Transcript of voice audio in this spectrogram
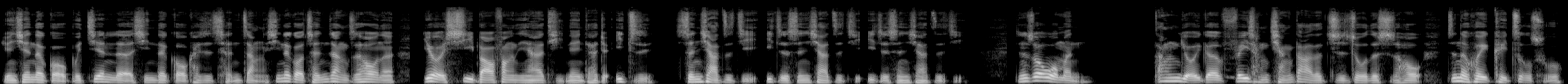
原先的狗不见了，新的狗开始成长，新的狗成长之后呢，又有细胞放进它的体内，它就一直生下自己，一直生下自己，一直生下自己。只是说，我们当有一个非常强大的执着的时候，真的会可以做出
